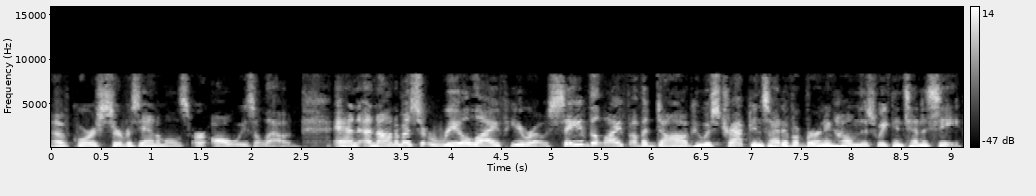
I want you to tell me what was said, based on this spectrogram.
Of course, service animals are always allowed. An anonymous real life hero saved the life of a dog who was trapped inside of a burning home this week in Tennessee.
